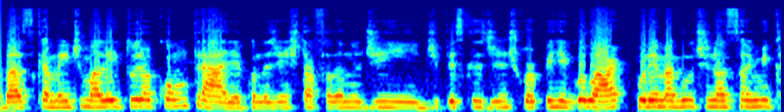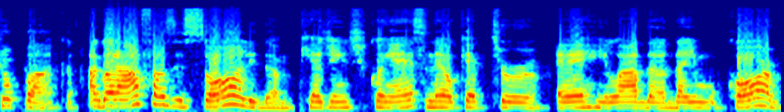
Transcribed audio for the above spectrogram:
basicamente uma leitura contrária quando a gente está falando de, de pesquisa de anticorpo irregular por hemaglutinação e microplaca. Agora, a fase sólida, que a gente conhece, né, o Capture R lá da, da Imucor,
